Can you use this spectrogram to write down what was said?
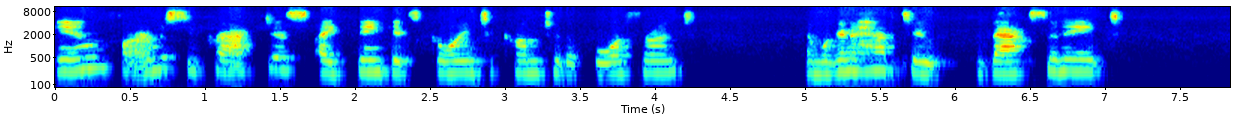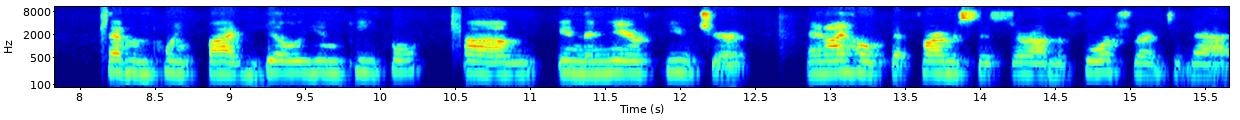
in pharmacy practice, I think it's going to come to the forefront. And we're going to have to vaccinate 7.5 billion people um, in the near future. And I hope that pharmacists are on the forefront of that.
